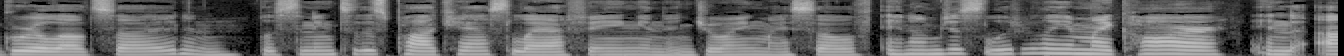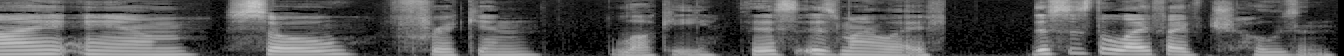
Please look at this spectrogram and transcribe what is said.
grill outside and listening to this podcast, laughing and enjoying myself. And I'm just literally in my car, and I am so freaking lucky. This is my life. This is the life I've chosen.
